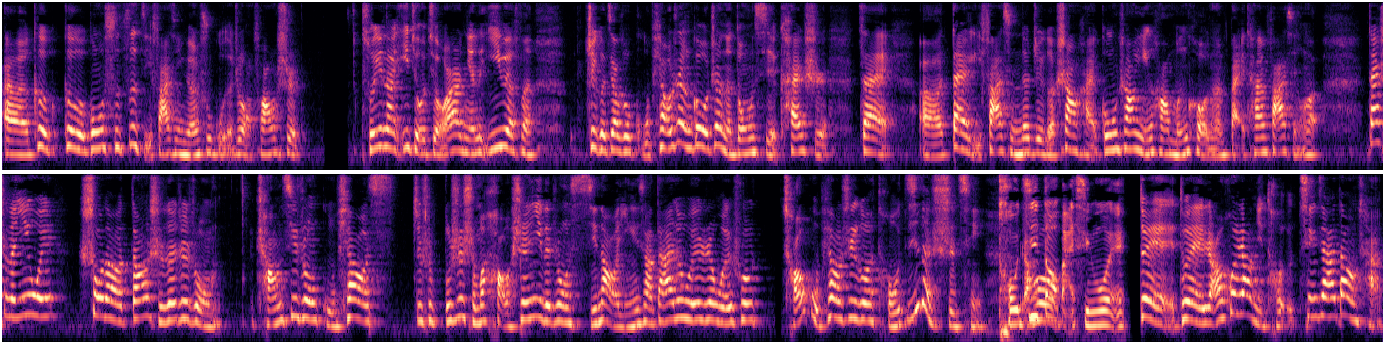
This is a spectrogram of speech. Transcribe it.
呃，各各个公司自己发行原属股的这种方式，所以呢，一九九二年的一月份，这个叫做股票认购证的东西开始在呃代理发行的这个上海工商银行门口呢摆摊发行了。但是呢，因为受到当时的这种长期这种股票就是不是什么好生意的这种洗脑影响，大家就会认为说。炒股票是一个投机的事情，投机倒把行为，对对，然后会让你投倾家荡产，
